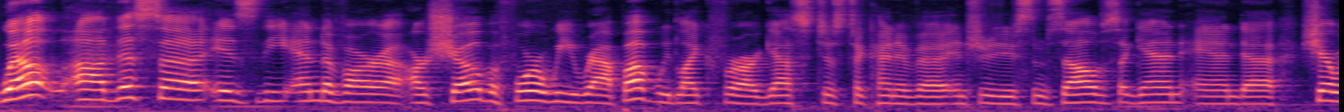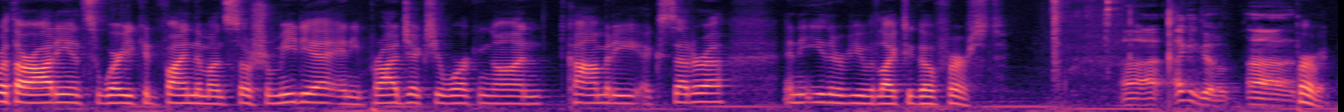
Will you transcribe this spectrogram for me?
Well, uh, this uh, is the end of our uh, our show. Before we wrap up, we'd like for our guests just to kind of uh, introduce themselves again and uh, share with our audience where you can find them on social media, any projects you're working on, comedy, etc. And either of you would like to go first? Uh, I could go. Uh, Perfect.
